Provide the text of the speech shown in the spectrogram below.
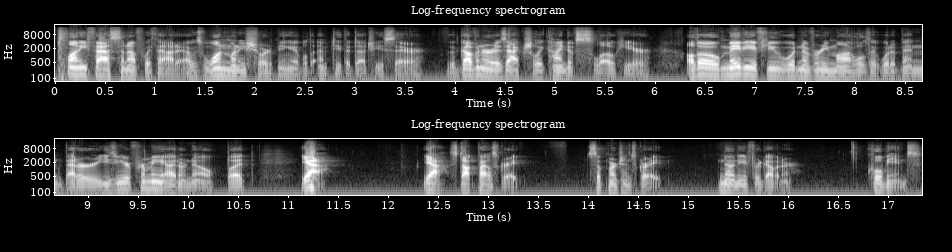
plenty fast enough without it. I was one money short of being able to empty the duchies there. The governor is actually kind of slow here. Although maybe if you wouldn't have remodeled, it would have been better or easier for me. I don't know. But yeah, yeah, stockpile's great. Silk merchant's great. No need for governor. Cool beans.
